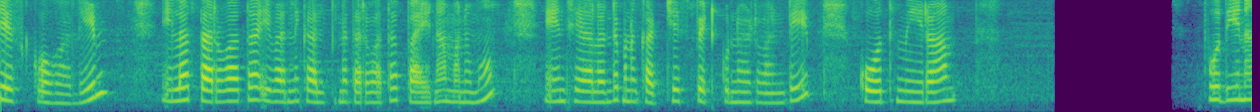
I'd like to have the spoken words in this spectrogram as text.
చేసుకోవాలి. ఇలా తర్వాత ఇవన్నీ కలిపిన తర్వాత పైన మనము ఏం చేయాలంటే మనం కట్ చేసి పెట్టుకున్నటువంటి కొత్తిమీర పుదీనా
